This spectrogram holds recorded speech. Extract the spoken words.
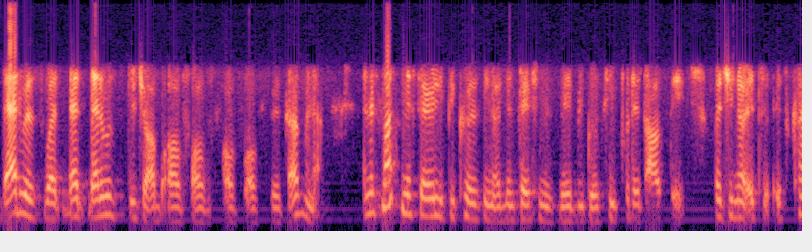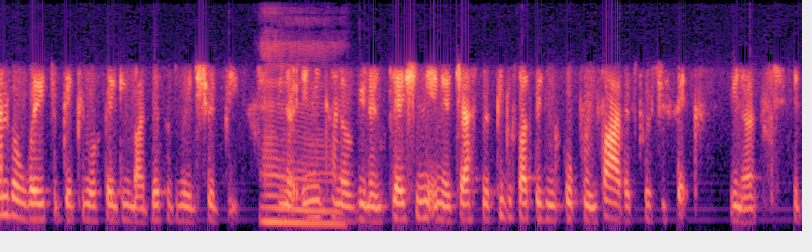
That was what, that, that was the job of, of, of, of the governor. And it's not necessarily because, you know, the inflation is there because he put it out there. But, you know, it's it's kind of a way to get people thinking about this is where it should be. Mm. You know, any kind of, you know, inflation in adjusted, people start thinking 4.5 as opposed to 6. You know, it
